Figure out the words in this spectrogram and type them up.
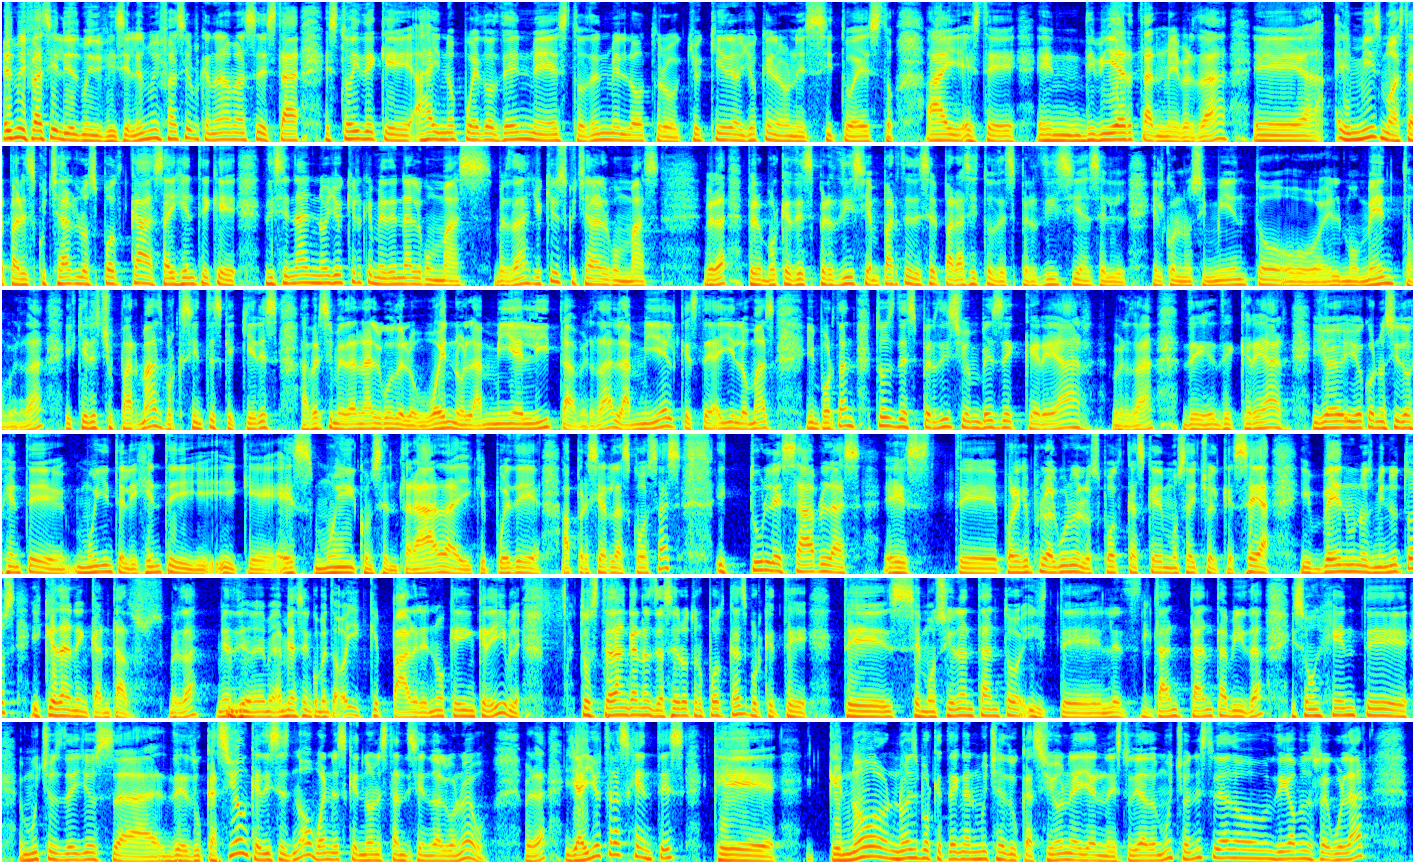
es muy fácil y es muy difícil. Es muy fácil porque nada más está, estoy de que, ay, no puedo, denme esto, denme el otro, yo quiero, yo que no necesito esto. Ay, este, en, diviértanme, ¿verdad? Eh, mismo, hasta para escuchar los podcasts, hay gente que dice, ay, no, yo quiero que me den algo más, ¿verdad? Yo quiero escuchar algo más, ¿verdad? Pero porque desperdician, parte de ser parásito, desperdicias el, el conocimiento conocimiento o el momento, ¿verdad? Y quieres chupar más porque sientes que quieres a ver si me dan algo de lo bueno, la mielita, ¿verdad? La miel que esté ahí, lo más importante. Entonces, desperdicio en vez de crear, ¿verdad? De, crear. yo, he conocido gente muy inteligente y, y que es muy concentrada y que puede apreciar las cosas y tú les hablas, este este, por ejemplo, alguno de los podcasts que hemos hecho, el que sea, y ven unos minutos y quedan encantados, ¿verdad? Me, me hacen comentar, oye, qué padre, ¿no? Qué increíble. Entonces te dan ganas de hacer otro podcast porque te, te se emocionan tanto y te les dan tanta vida y son gente, muchos de ellos ah, de educación que dices, no, bueno, es que no le están diciendo algo nuevo, ¿verdad? Y hay otras gentes que, que no, no es porque tengan mucha educación, hayan estudiado mucho, han estudiado, digamos, regular,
